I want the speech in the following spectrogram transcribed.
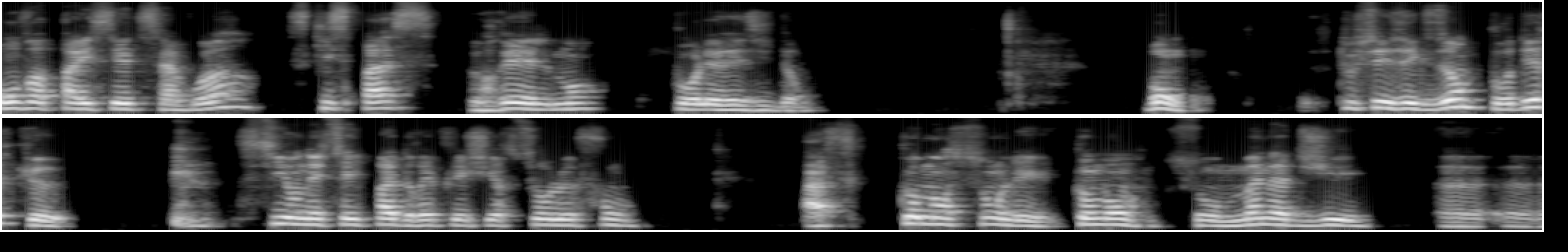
on ne va pas essayer de savoir ce qui se passe réellement pour les résidents. Bon, tous ces exemples pour dire que si on n'essaye pas de réfléchir sur le fond à comment sont, les, comment sont managés euh, euh,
